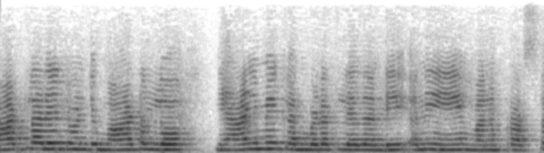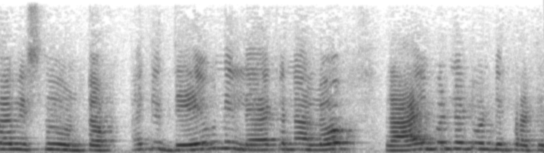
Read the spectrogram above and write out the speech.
మాట్లాడేటువంటి మాటల్లో న్యాయమే కనబడట్లేదండి అని మనం ప్రస్తావిస్తూ ఉంటాం. అయితే దేవుని లేఖనాల్లో రాయబడినటువంటి ప్రతి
